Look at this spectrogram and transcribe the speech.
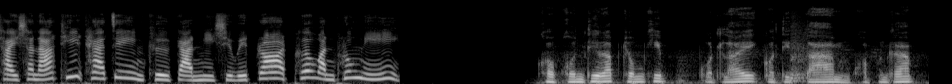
ชัยชนะที่แท้จริงคือการมีชีวิตรอดเพื่อวันพรุ่งนี้ ขอบคุณที่รับชมคลิป กดไลค์ กดติดตาม ขอบคุณครับ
